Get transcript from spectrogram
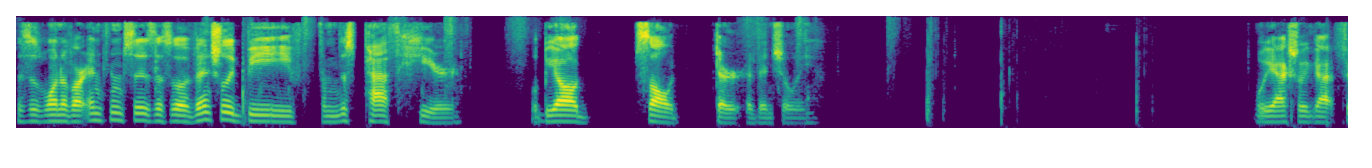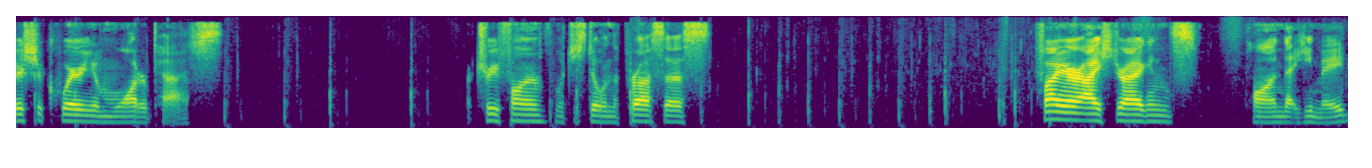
This is one of our entrances. This will eventually be from this path here. Will be all solid dirt eventually. We actually got fish aquarium water paths. Our tree farm, which is still in the process. Fire ice dragons pond that he made,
